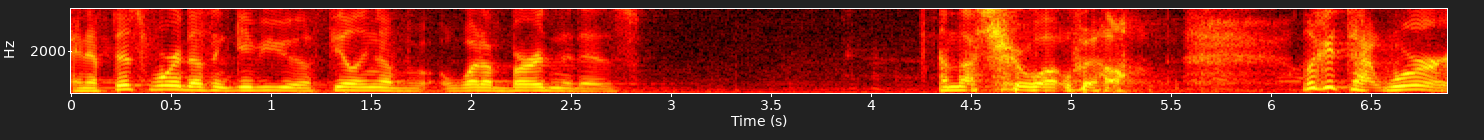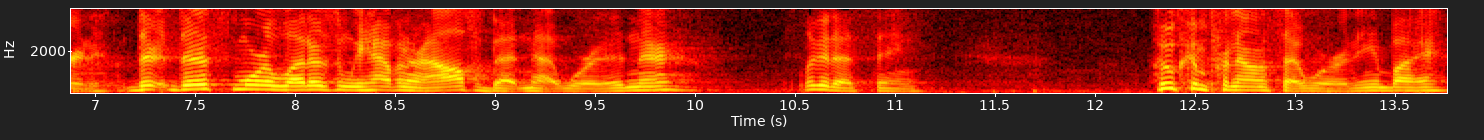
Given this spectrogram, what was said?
And if this word doesn't give you a feeling of what a burden it is, I'm not sure what will. Look at that word. There, there's more letters than we have in our alphabet in that word, isn't there? Look at that thing. Who can pronounce that word? Anybody?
